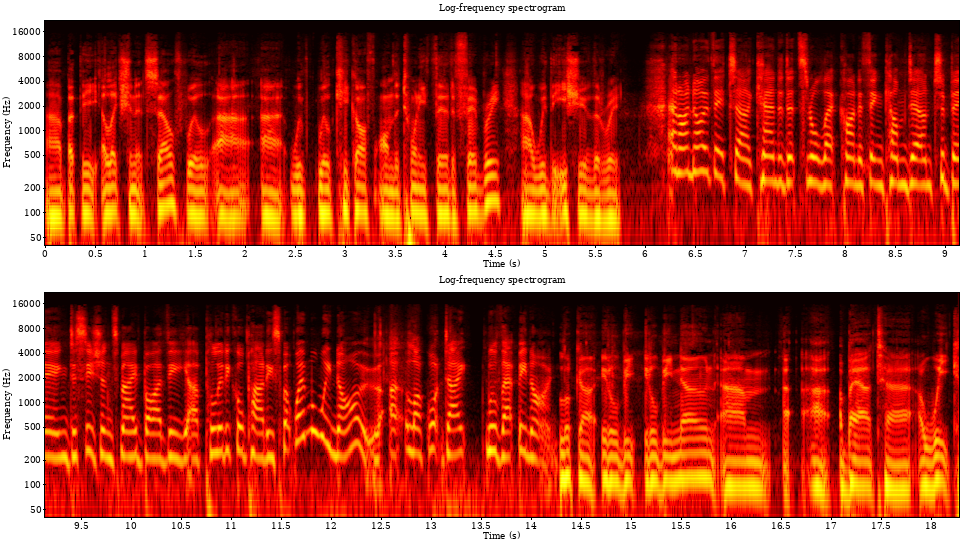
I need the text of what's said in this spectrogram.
Uh, but the election itself will, uh, uh, will, will kick off on the 23rd of February uh, with the issue of the writ. And I know that uh, candidates and all that kind of thing come down to being decisions made by the uh, political parties. But when will we know? Uh, like, what date will that be known? Look, uh, it'll be it'll be known um, uh, uh, about a week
